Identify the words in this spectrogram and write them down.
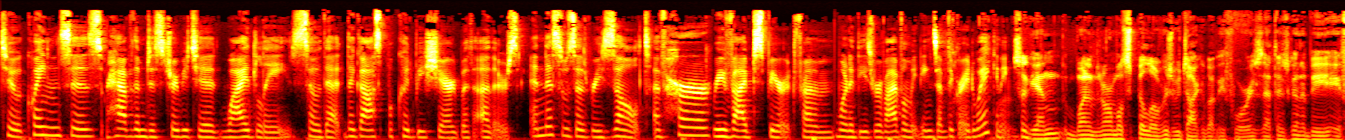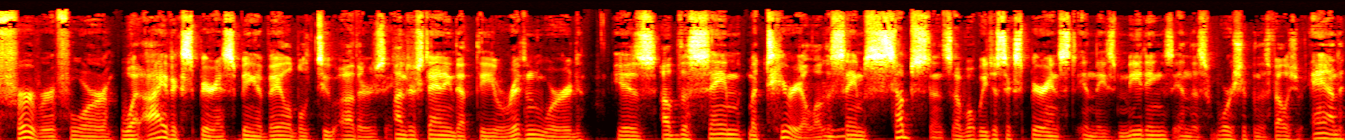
to acquaintances, or have them distributed widely so that the gospel could be shared with others. And this was a result of her revived spirit from one of these revival meetings of the Great Awakening. So again, one of the normal spillovers we talked about before is that there's going to be a fervor for what I've experienced being available to others, understanding that the written word is of the same material, of the mm-hmm. same substance of what we just experienced in these meetings, in this worship, in this fellowship, and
